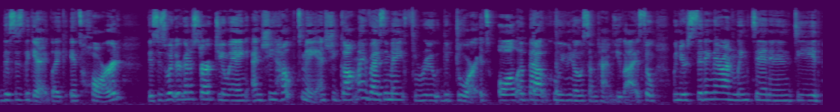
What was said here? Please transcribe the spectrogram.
this is the gig. Like, it's hard this is what you're going to start doing. And she helped me and she got my resume through the door. It's all about who you know sometimes, you guys. So when you're sitting there on LinkedIn and Indeed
